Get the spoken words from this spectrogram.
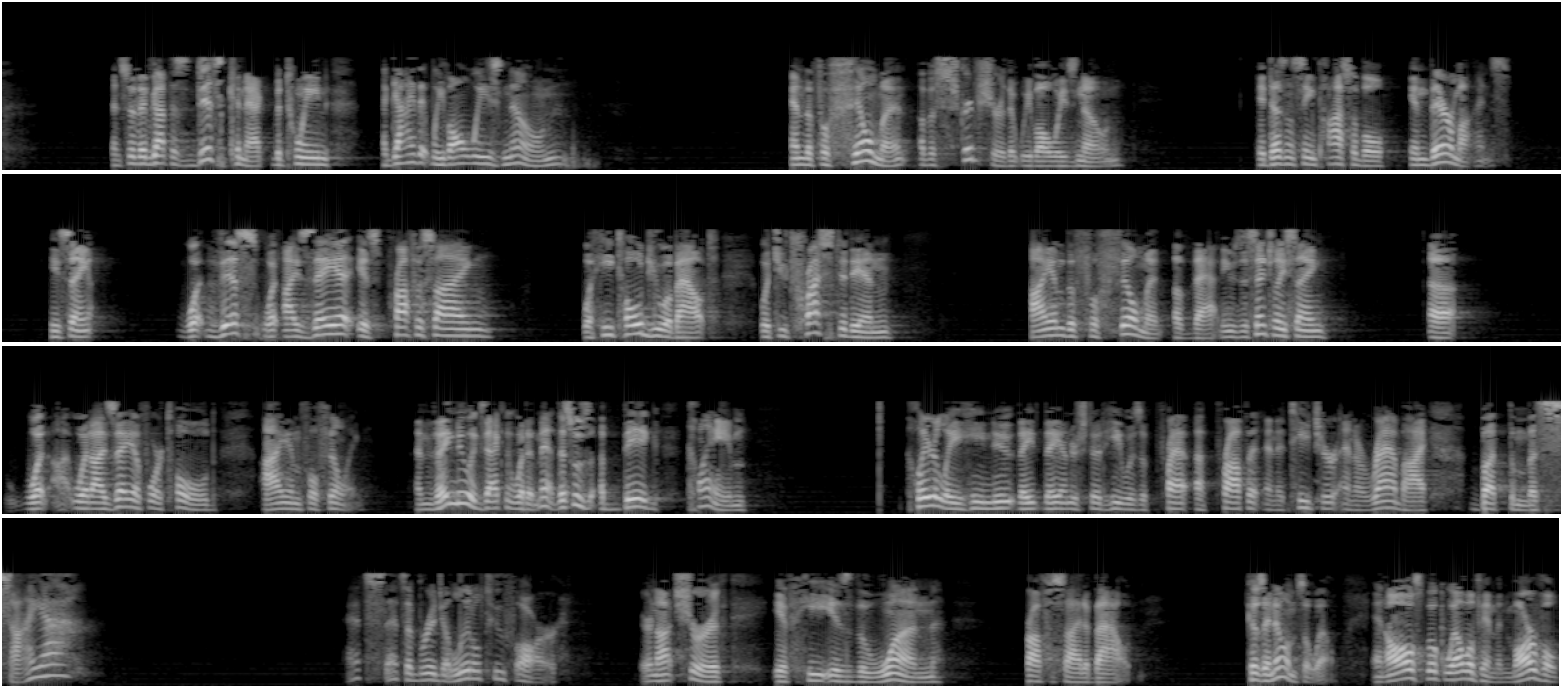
And so they've got this disconnect between a guy that we've always known and the fulfillment of a scripture that we've always known. It doesn't seem possible in their minds. He's saying, what this, what Isaiah is prophesying, what he told you about, what you trusted in, I am the fulfillment of that. And he was essentially saying, uh, what, what Isaiah foretold, I am fulfilling. And they knew exactly what it meant. This was a big claim. Clearly, he knew, they, they understood he was a, pra- a prophet and a teacher and a rabbi. But the Messiah? That's, that's a bridge a little too far. They're not sure if if he is the one prophesied about. because they know him so well. And all spoke well of him and marveled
